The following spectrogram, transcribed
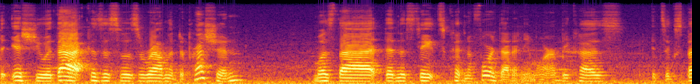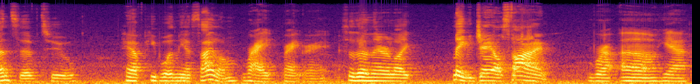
the issue with that, because this was around the Depression, was that then the states couldn't afford that anymore because it's expensive to have people in the asylum. Right. Right. Right. So then they're like, maybe jail's fine. Ru- Oh yeah.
